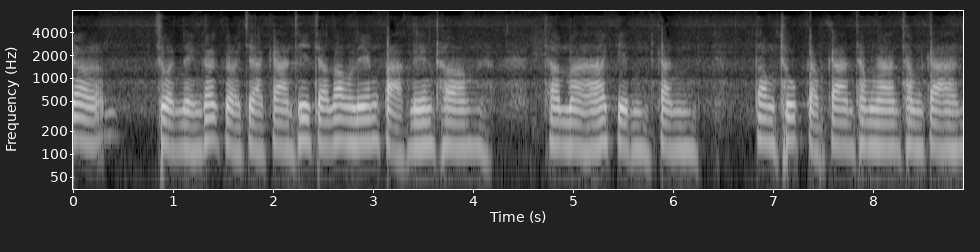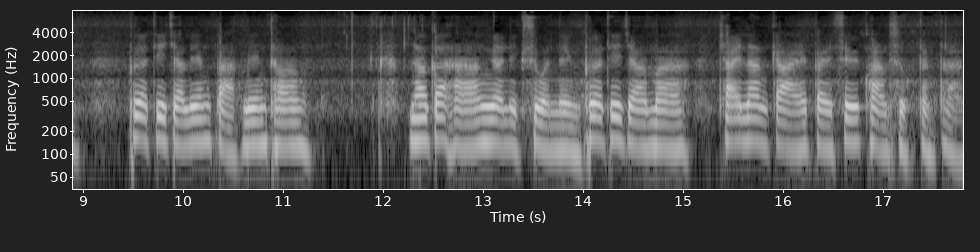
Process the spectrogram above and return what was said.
ก็ส่วนหนึ่งก็เกิดจากการที่จะต้องเลี้ยงปากเลี้ยงท้องทำมาหากินกันต้องทุกข์กับการทำงานทำการ เพื่อที่จะเลี้ยงปากเลี้ยงท้อง แล้วก็หาเงินอีกส่วนหนึ่งเพื่อที่จะมาใช้ร่างกายไปซื้อความสุขต่าง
